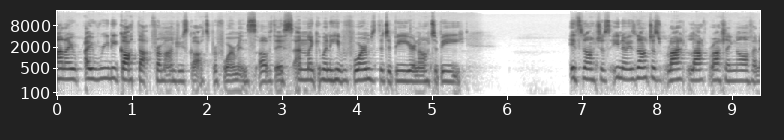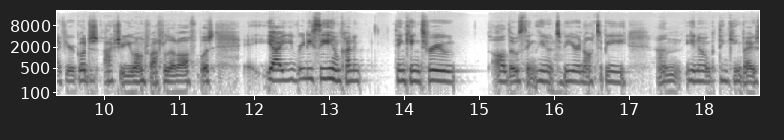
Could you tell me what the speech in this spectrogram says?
And I, I really got that from Andrew Scott's performance of this. And like when he performs the to be or not to be, it's not just you know he's not just rat, rat, rattling off. And if you're a good actor, you won't rattle it off. But yeah, you really see him kind of thinking through all those things. You know, to be or not to be, and you know thinking about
